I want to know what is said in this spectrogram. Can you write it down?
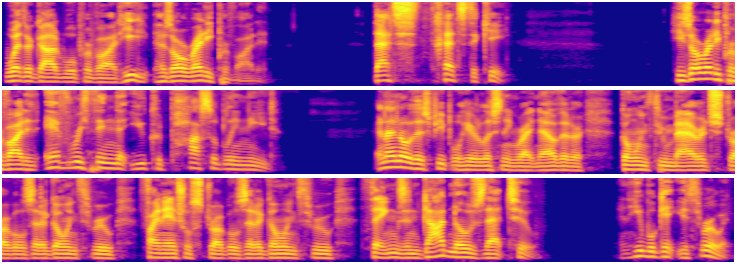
whether God will provide. He has already provided. That's that's the key. He's already provided everything that you could possibly need. And I know there's people here listening right now that are going through marriage struggles, that are going through financial struggles, that are going through things, and God knows that too. And He will get you through it.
